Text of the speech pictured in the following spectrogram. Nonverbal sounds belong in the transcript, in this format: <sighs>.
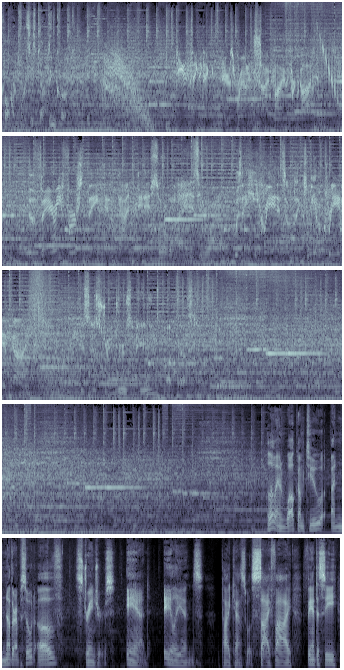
Picard versus Captain Kirk. Do you think that there's room in sci-fi for God? The very first thing that God did so was that he created something. So we have a creative God. This is Strangers and Aliens Podcast. Hello, and welcome to another episode of Strangers and Aliens podcast about sci fi, fantasy,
